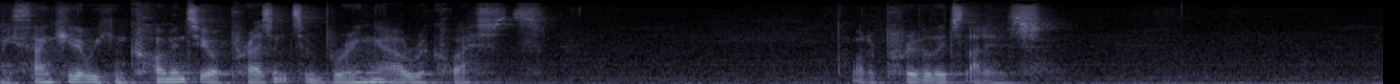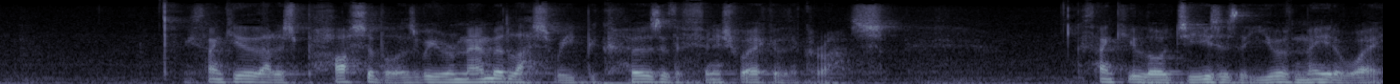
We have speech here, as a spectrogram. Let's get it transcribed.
We thank you that we can come into your presence and bring our requests. What a privilege that is. We thank you that that is possible as we remembered last week because of the finished work of the cross. Thank you, Lord Jesus, that you have made a way.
